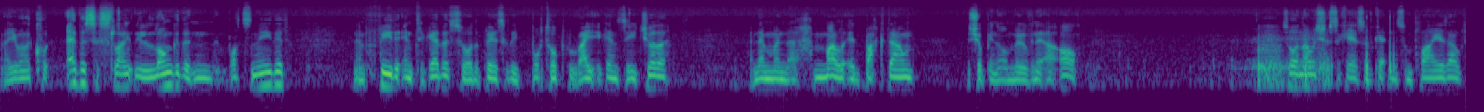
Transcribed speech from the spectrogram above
Now you want to cut ever so slightly longer than what's needed, and then feed it in together so they basically butt up right against each other and then when they're malleted back down there should be no moving it at all. So now it's just a case of getting some pliers out,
